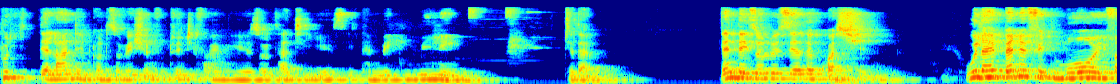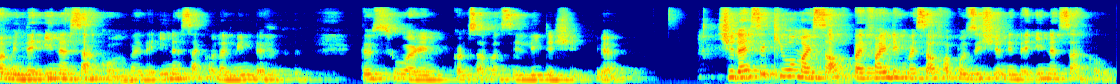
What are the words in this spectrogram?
put the land in conservation for 25 years or 30 years, it can make meaning to them. Then there's always the other question. Will I benefit more if I'm in the inner circle? By the inner circle, I mean the, those who are in conservancy leadership, yeah. Should I secure myself by finding myself a position in the inner circle?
